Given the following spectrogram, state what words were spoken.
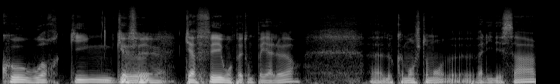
coworking café, euh, café où en fait on paye à l'heure. Euh, donc comment justement valider ça?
